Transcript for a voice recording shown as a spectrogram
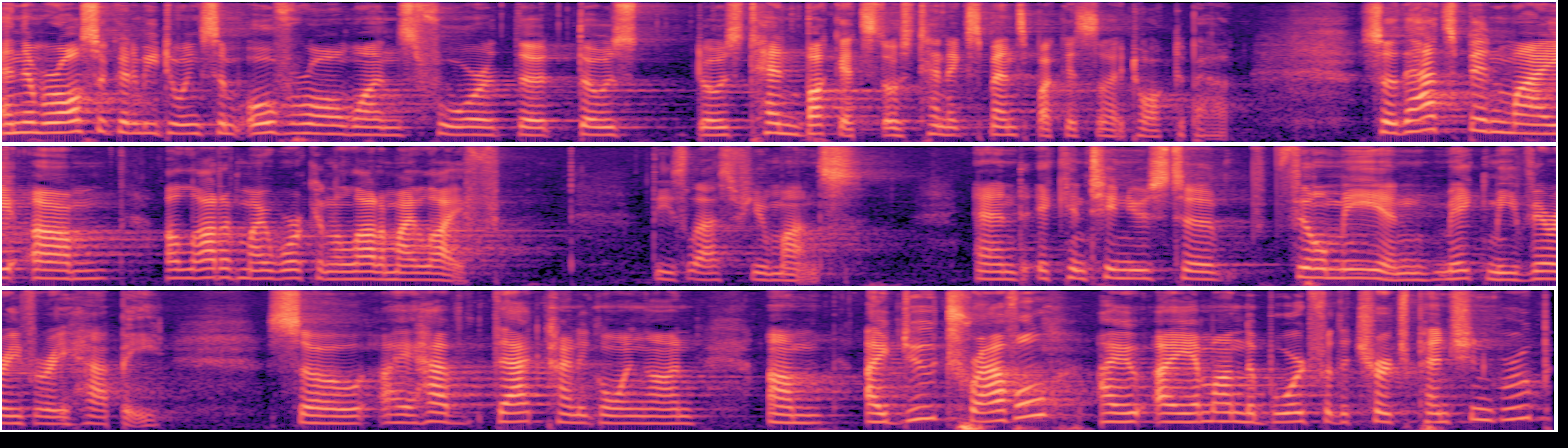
And then we're also going to be doing some overall ones for the, those, those 10 buckets, those 10 expense buckets that I talked about. So that's been my, um, a lot of my work and a lot of my life these last few months. And it continues to fill me and make me very, very happy. So I have that kind of going on. Um, I do travel. I, I am on the board for the church pension group.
